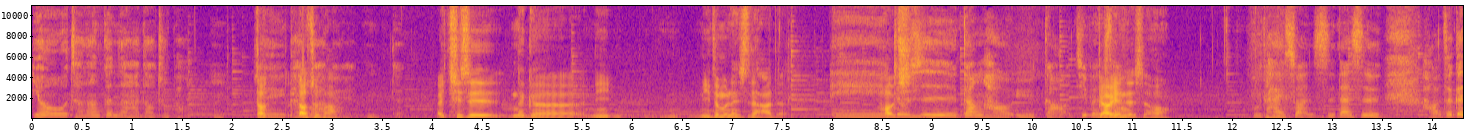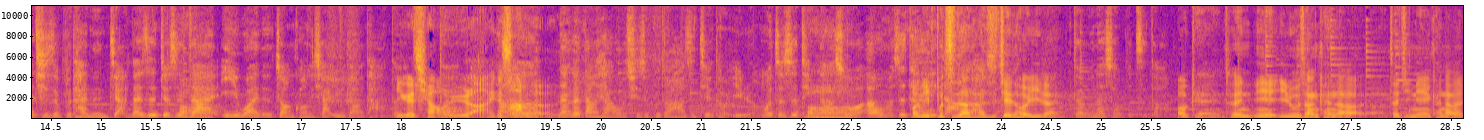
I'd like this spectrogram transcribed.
有常常跟着他到处跑，嗯，到到处跑嗯，对。哎、其实那个你你你怎么认识他的？诶、就是刚好遇到，基本上表演的时候，不太算是，但是好，这个其实不太能讲，但是就是在意外的状况下遇到他的。一个巧遇啦，一个然后场合。那个当下我其实不知道他是街头艺人，我只是听他说、啊，我们是哦，你不知道他是街头艺人对我那时候不知道。，OK，所以你也一路上看到呃这几年也看到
